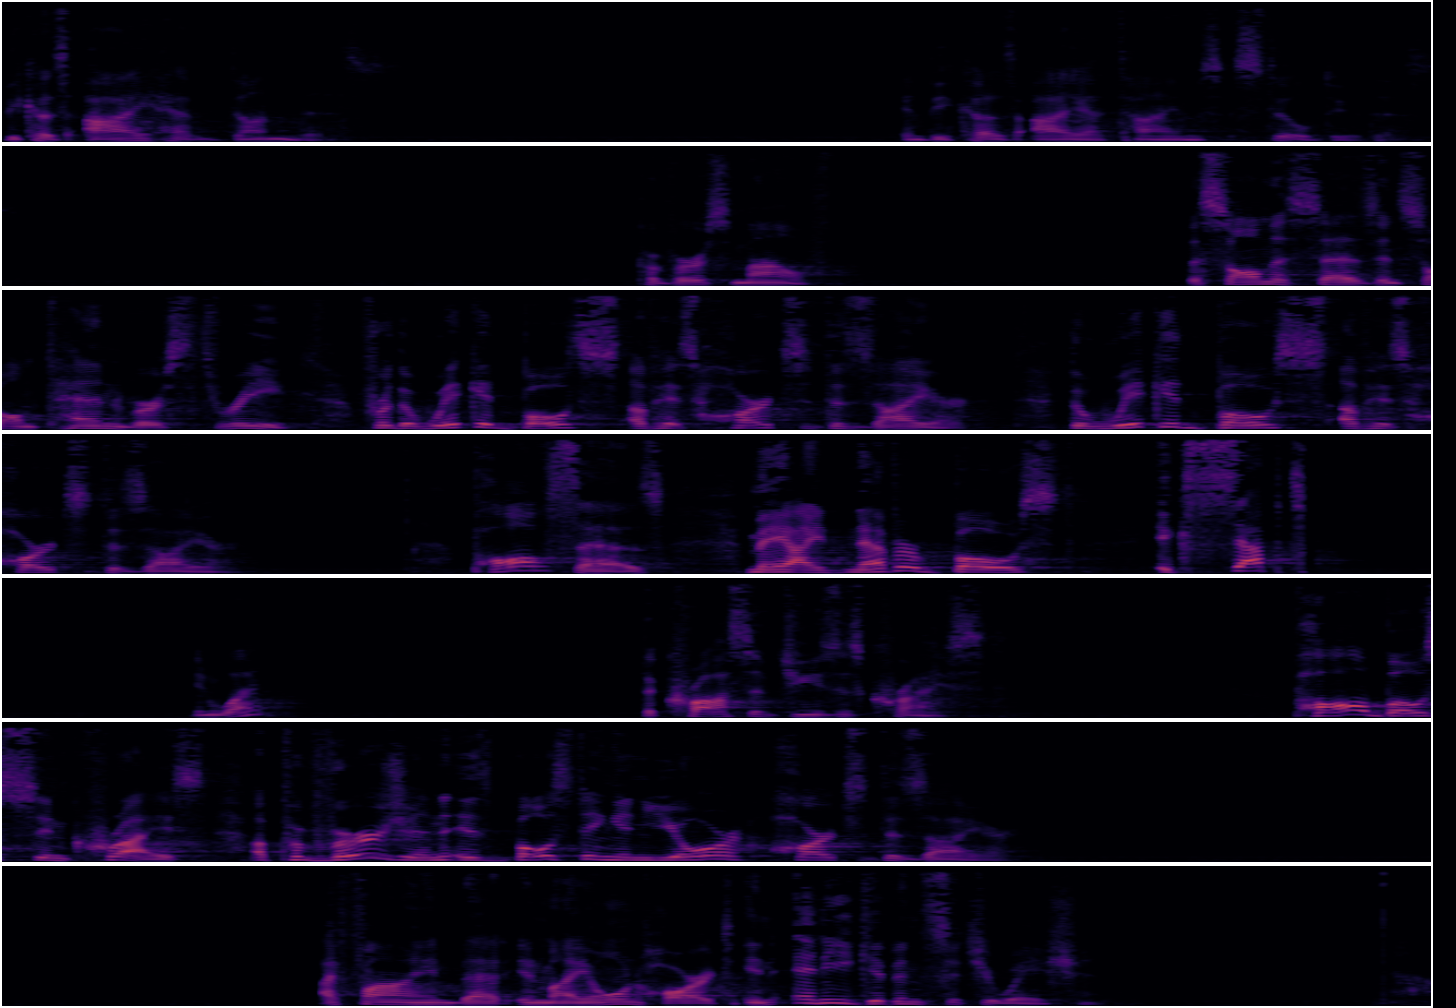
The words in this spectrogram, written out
Because I have done this. And because I at times still do this. Perverse mouth. The psalmist says in Psalm 10 verse 3, For the wicked boasts of his heart's desire. The wicked boasts of his heart's desire. Paul says May I never boast except in what? The cross of Jesus Christ. Paul boasts in Christ. A perversion is boasting in your heart's desire. I find that in my own heart, in any given situation,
